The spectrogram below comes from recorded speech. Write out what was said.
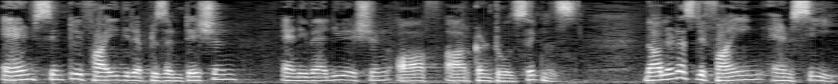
and simplify the representation and evaluation of our control signals. Now let us define and see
